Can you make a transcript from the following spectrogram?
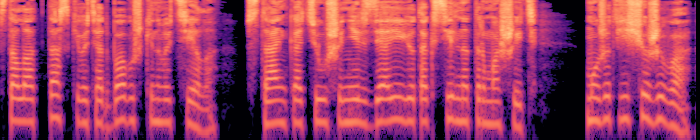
стала оттаскивать от бабушкиного тела. «Встань, Катюша, нельзя ее так сильно тормошить. Может, еще жива.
